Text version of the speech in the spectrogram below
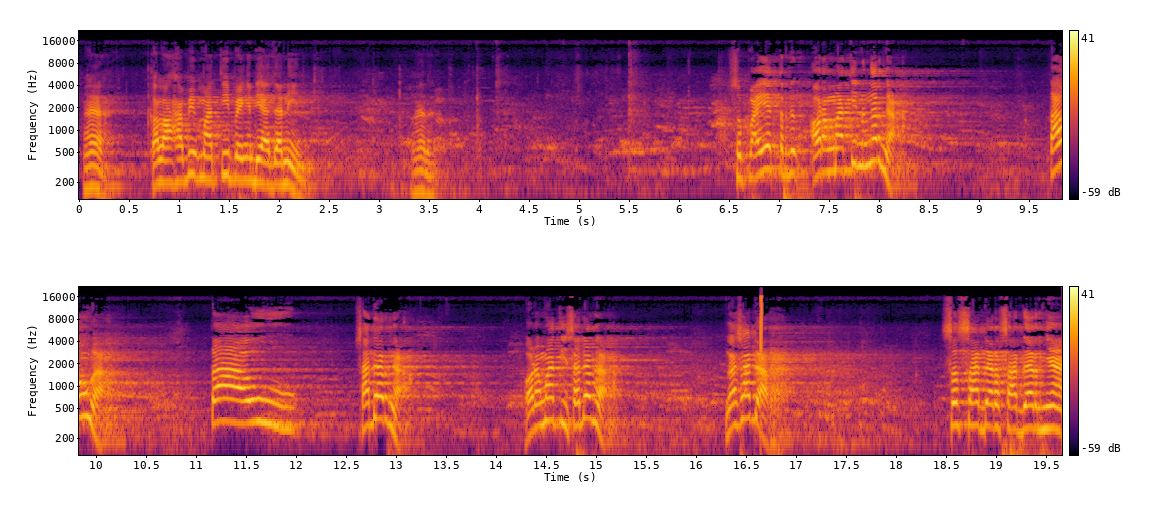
Nah, kalau Habib mati pengen diadanin. Nah. Supaya orang mati dengar nggak? Tahu nggak? Tahu. Sadar nggak? Orang mati sadar nggak? Nggak sadar. Sesadar-sadarnya.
